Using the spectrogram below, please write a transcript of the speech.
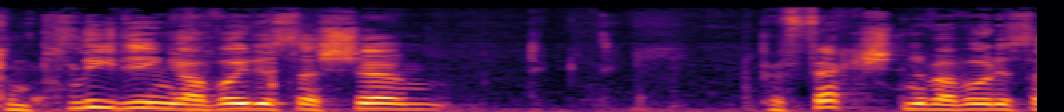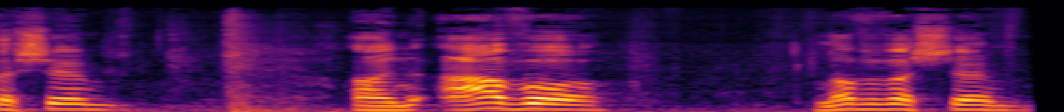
completing Avodah Hashem, perfection of Avodah Hashem, on Ava, love of Hashem,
